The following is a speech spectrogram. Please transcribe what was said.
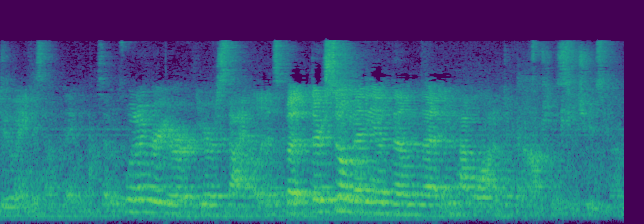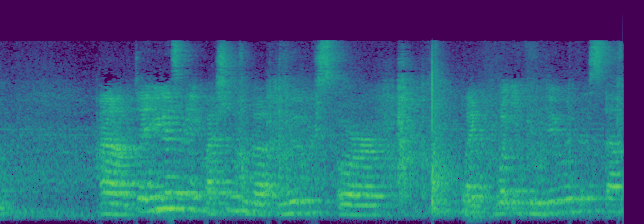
doing something. So whatever your, your style is. But there's so many of them that you have a lot of different options to choose from. Um, do you guys have any questions about MOOCs or like what you can do with this stuff?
